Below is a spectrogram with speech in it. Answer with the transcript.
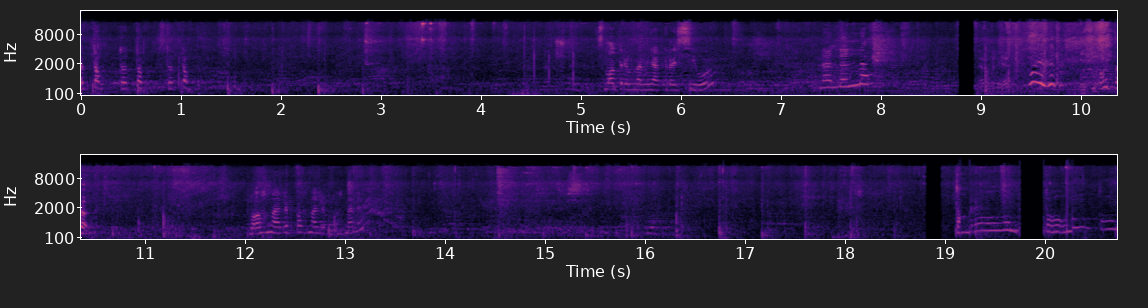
Топ, топ, топ, топ, топ, топ, топ. Смотрим на меня красивую. Ля-ля-ля. Вот так. Погнали, погнали, погнали. Там-рам, там-там.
